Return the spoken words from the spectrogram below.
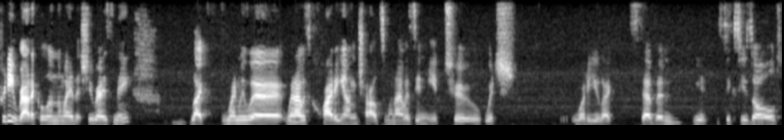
pretty radical in the way that she raised me. Like when we were when I was quite a young child, so when I was in year two, which what are you like seven, year, six years old?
